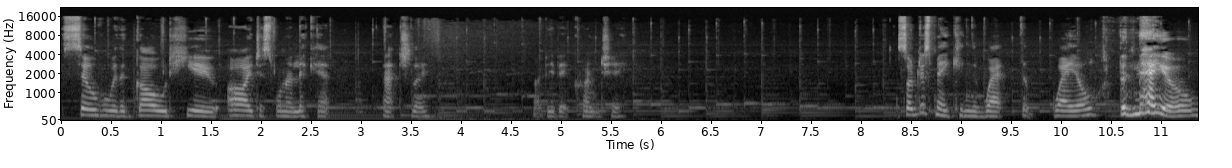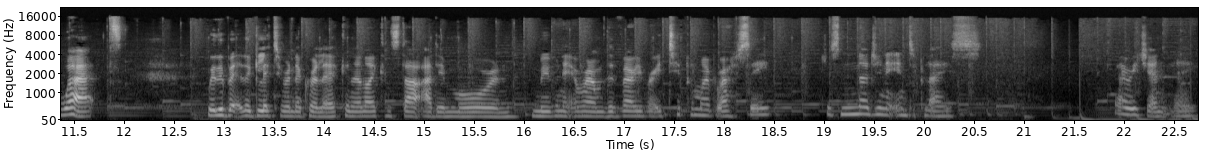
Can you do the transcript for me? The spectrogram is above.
silver with a gold hue. Oh, I just want to lick it, actually. Might be a bit crunchy. So I'm just making the wet, the whale, the nail wet with a bit of the glitter and acrylic and then I can start adding more and moving it around with the very, very tip of my brush, see? Just nudging it into place. Very gently.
